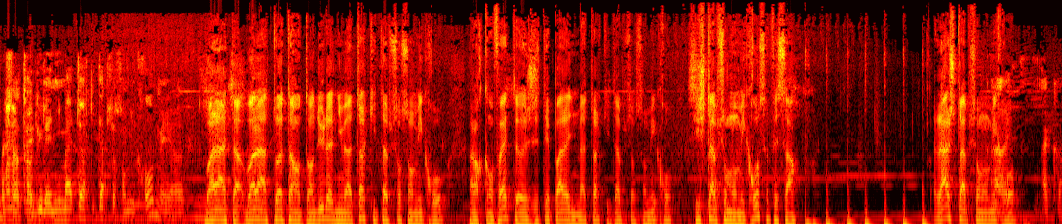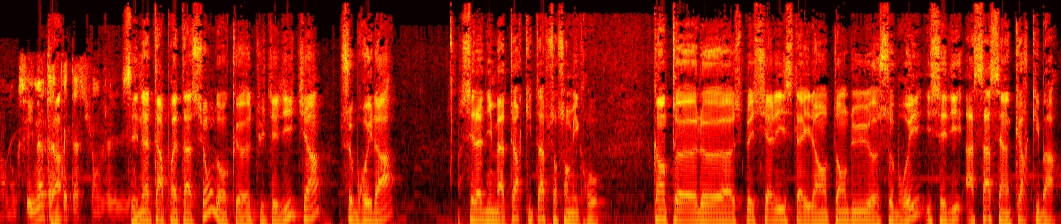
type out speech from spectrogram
Moi, j'ai entendu l'animateur qui tape sur son micro, mais euh, Voilà, t'as- voilà, toi, t'as entendu l'animateur qui tape sur son micro. Alors qu'en fait, euh, j'étais pas l'animateur qui tape sur son micro. Si je tape sur mon micro, ça fait ça. Là, je tape sur mon ah micro. oui, d'accord. Donc c'est une interprétation que j'ai eue. C'est une interprétation, donc euh, tu t'es dit, tiens, ce bruit-là, c'est l'animateur qui tape sur son micro. Quand euh, le euh, spécialiste, là, il a entendu euh, ce bruit, il s'est dit, ah ça, c'est un cœur qui bat.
